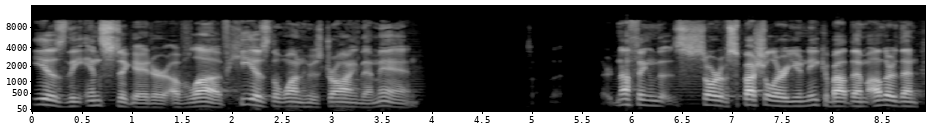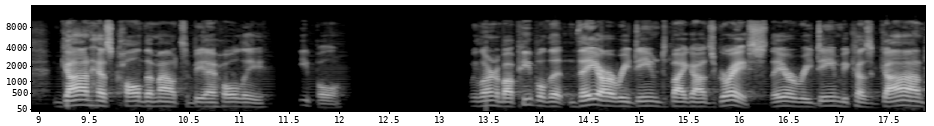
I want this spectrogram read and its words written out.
He is the instigator of love. He is the one who's drawing them in. Nothing that's sort of special or unique about them other than God has called them out to be a holy people we learn about people that they are redeemed by God's grace. They are redeemed because God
